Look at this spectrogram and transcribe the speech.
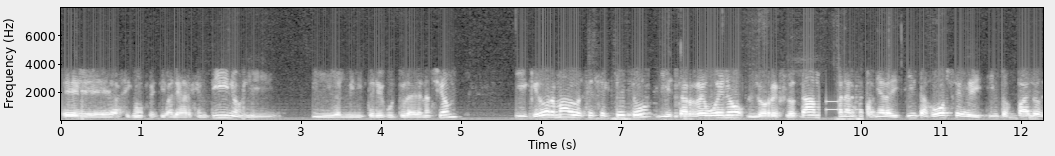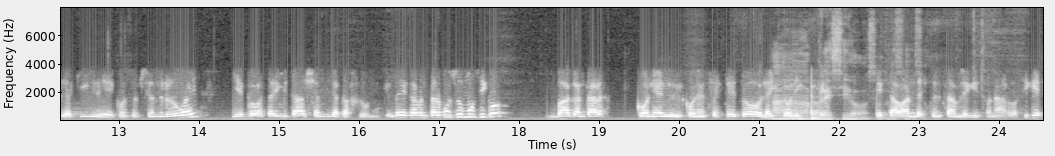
eh, así como festivales argentinos y, y el Ministerio de Cultura de la Nación y quedó armado ese sexteto y está re bueno, lo reflotamos, van a acompañar a distintas voces de distintos palos de aquí de Concepción del Uruguay y después va a estar invitada Yamila Cafruno, que en vez de cantar con sus músicos, va a cantar con el con el sexteto la histórica Ah, precioso. esta banda, este ensamble que hizo Nardo. Así que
